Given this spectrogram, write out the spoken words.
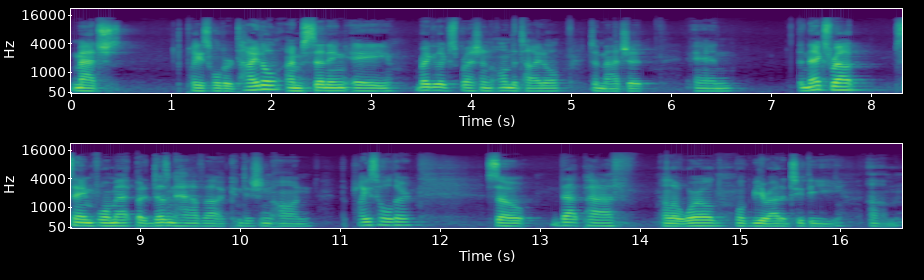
match the placeholder title. I'm setting a regular expression on the title to match it. And the next route, same format, but it doesn't have a condition on the placeholder. So that path, hello world, will be routed to the um,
